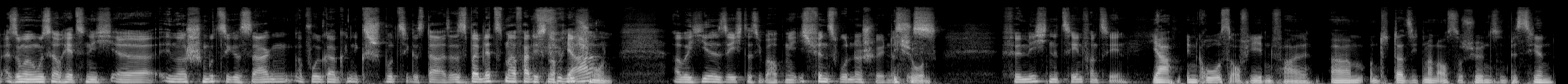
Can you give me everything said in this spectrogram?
also man muss auch jetzt nicht äh, immer Schmutziges sagen, obwohl gar nichts Schmutziges da ist. Also beim letzten Mal fand ich es noch ja, schon. aber hier sehe ich das überhaupt nicht. Ich finde es wunderschön. Das ich schon. für mich eine 10 von 10. Ja, in groß auf jeden Fall. Ähm, und da sieht man auch so schön so ein bisschen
